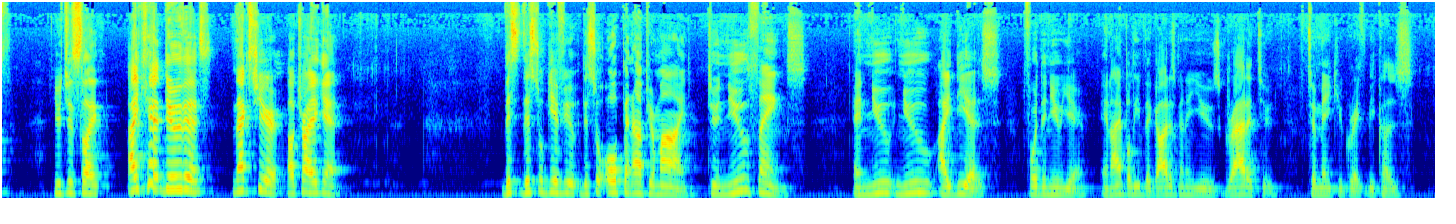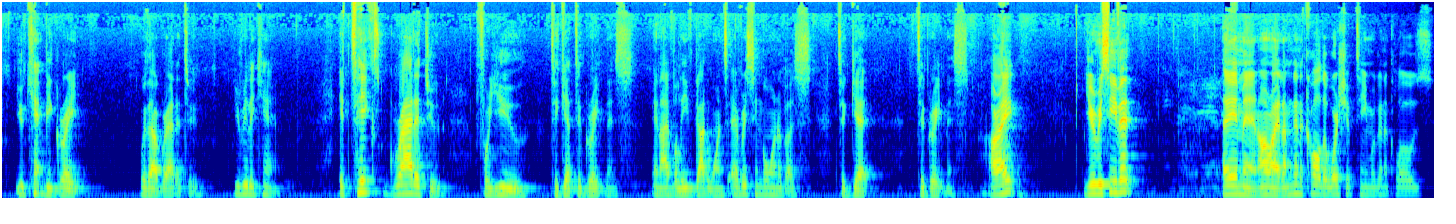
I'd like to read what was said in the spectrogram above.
you're just like, I can't do this. Next year, I'll try again. This, this will give you, this will open up your mind to new things and new, new ideas for the new year. And I believe that God is going to use gratitude to make you great because you can't be great without gratitude. You really can't. It takes gratitude for you to get to greatness. And I believe God wants every single one of us to get to greatness. All right? You receive it? Amen. Amen. All right, I'm going to call the worship team. We're going to close.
